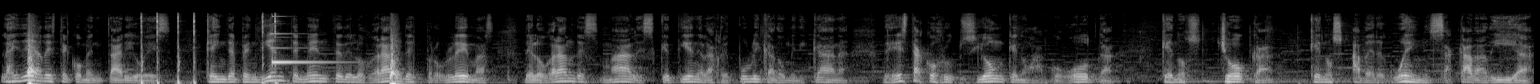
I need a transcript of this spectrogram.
La idea de este comentario es que independientemente de los grandes problemas, de los grandes males que tiene la República Dominicana, de esta corrupción que nos acogota, que nos choca, que nos avergüenza cada día,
